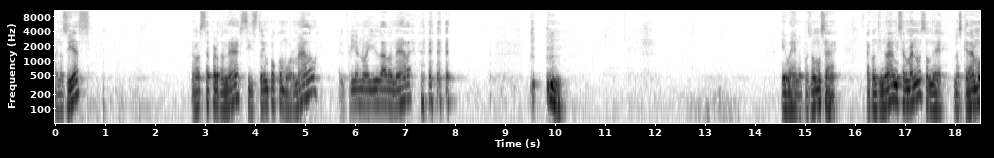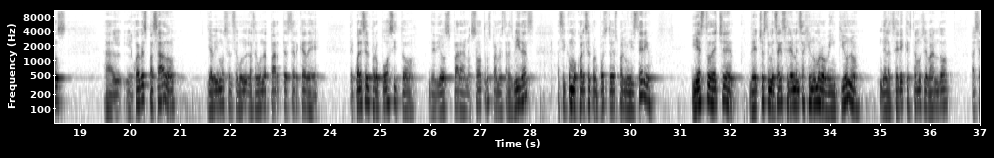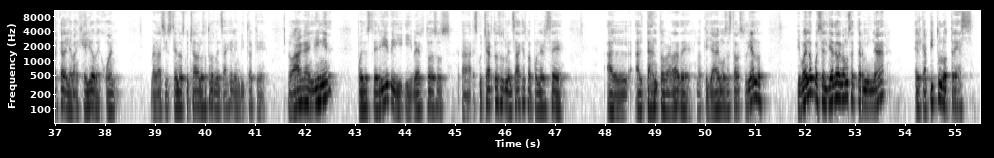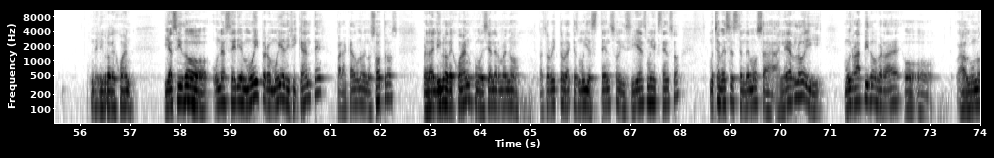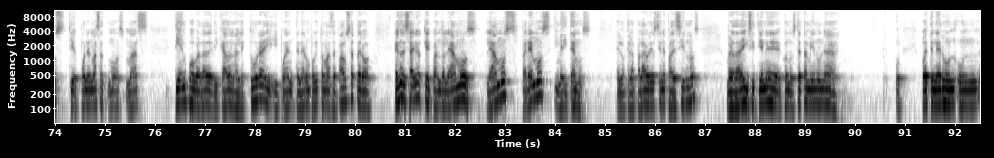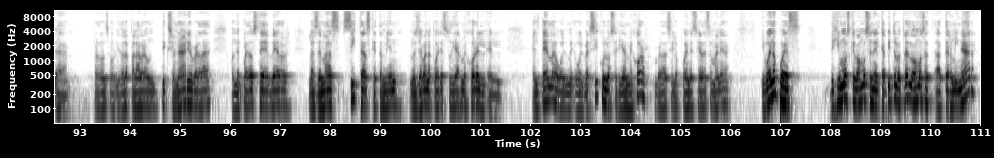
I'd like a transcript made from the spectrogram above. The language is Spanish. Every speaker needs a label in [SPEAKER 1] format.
[SPEAKER 1] Buenos días. Me vas a perdonar si estoy un poco mormado. El frío no ha ayudado nada. y bueno, pues vamos a, a, continuar, mis hermanos, donde nos quedamos al, el jueves pasado. Ya vimos el segundo, la segunda parte acerca de, de cuál es el propósito de Dios para nosotros, para nuestras vidas, así como cuál es el propósito de Dios para el ministerio. Y esto, de hecho, de hecho, este mensaje sería el mensaje número 21 de la serie que estamos llevando acerca del Evangelio de Juan. ¿Verdad? Si usted no ha escuchado los otros mensajes, le invito a que lo haga en línea. Puede usted ir y, ver todos esos, escuchar todos esos mensajes para ponerse al, al tanto, ¿verdad? De lo que ya hemos estado estudiando. Y bueno, pues el día de hoy vamos a terminar el capítulo 3 del libro de Juan. Y ha sido una serie muy, pero muy edificante para cada uno de nosotros, ¿verdad? El libro de Juan, como decía el hermano Pastor Víctor, ¿verdad? Que es muy extenso y sí es muy extenso. Muchas veces tendemos a, leerlo y muy rápido, ¿verdad? O, algunos ponen más, más tiempo, ¿verdad? Dedicado en la lectura y, y pueden tener un poquito más de pausa, pero es necesario que cuando leamos, leamos, paremos y meditemos en lo que la palabra de Dios tiene para decirnos, ¿verdad? Y si tiene con usted también una, puede tener un, un uh, perdón, se me olvidó la palabra, un diccionario, ¿verdad? Donde pueda usted ver las demás citas que también nos llevan a poder estudiar mejor el, el, el tema o el, o el, versículo sería mejor, ¿verdad? Si lo pueden estudiar de esa manera. Y bueno, pues dijimos que vamos en el capítulo 3, lo vamos a, a terminar.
